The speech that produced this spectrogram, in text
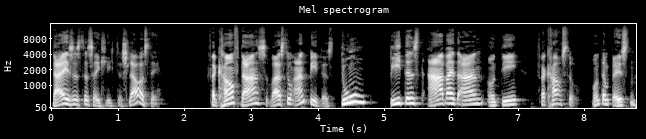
Da ist es tatsächlich das Schlaueste. Verkauf das, was du anbietest. Du bietest Arbeit an und die verkaufst du. Und am besten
